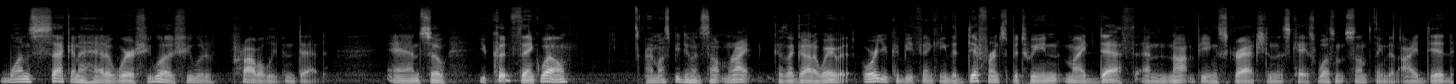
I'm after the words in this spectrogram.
one second ahead of where she was, she would have probably been dead. And so you could think, well, I must be doing something right because I got away with it. Or you could be thinking the difference between my death and not being scratched in this case wasn't something that I did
